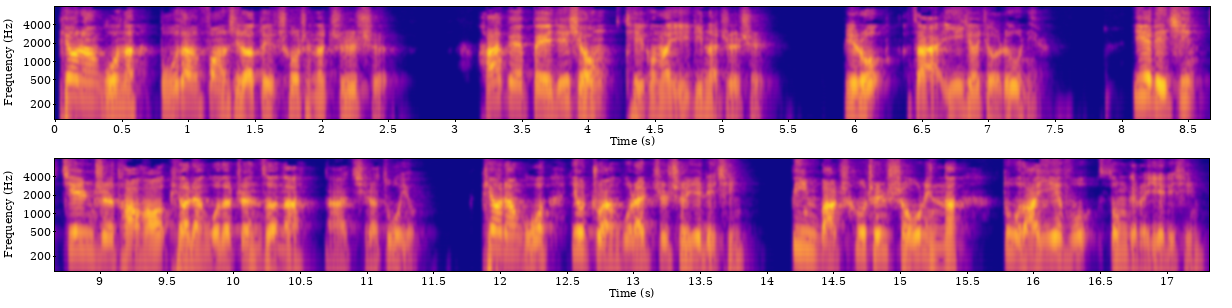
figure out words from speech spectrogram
漂亮国呢不但放弃了对车臣的支持。还给北极熊提供了一定的支持，比如在一九九六年，叶利钦坚持讨好漂亮国的政策呢，啊起了作用，漂亮国又转过来支持叶利钦，并把车臣首领呢杜达耶夫送给了叶利钦。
